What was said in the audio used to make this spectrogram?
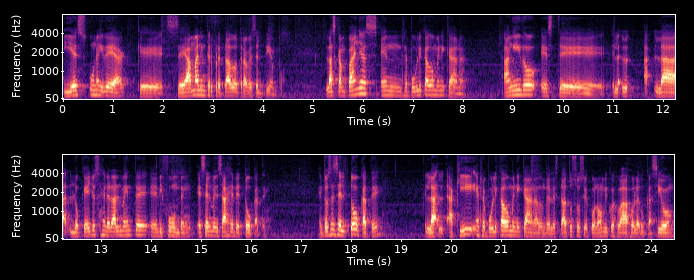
y es una idea que se ha malinterpretado a través del tiempo. Las campañas en República Dominicana han ido, este, lo que ellos generalmente eh, difunden es el mensaje de tócate. Entonces el tócate aquí en República Dominicana, donde el estatus socioeconómico es bajo, la educación,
